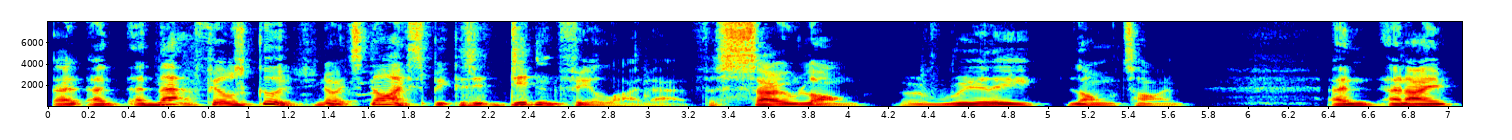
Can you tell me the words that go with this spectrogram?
And, and, and that feels good. You know, it's nice because it didn't feel like that for so long, a really long time. And, and I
